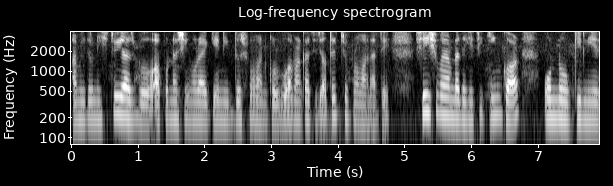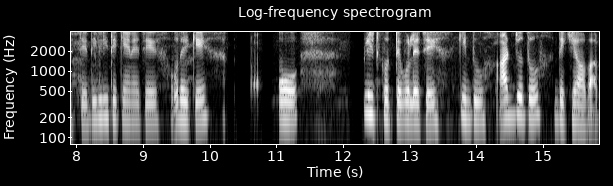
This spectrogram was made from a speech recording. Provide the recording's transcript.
আমি তো নিশ্চয়ই আসব। অপর্ণা সিংহ রায়কে নির্দোষ প্রমাণ করব। আমার কাছে যথেচ্ছ প্রমাণ আছে। সেই সময় আমরা দেখেছি কিঙ্কর অন্য উকিল নিয়ে এসছে, দিল্লি থেকে এনেছে ওদেরকে। ও প্লিট করতে বলেছে, কিন্তু আর্য তো দেখে অবাক।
